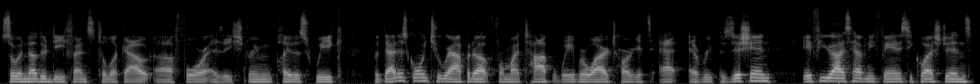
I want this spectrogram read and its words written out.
So another defense to look out uh, for as a streaming play this week. But that is going to wrap it up for my top waiver wire targets at every position. If you guys have any fantasy questions,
